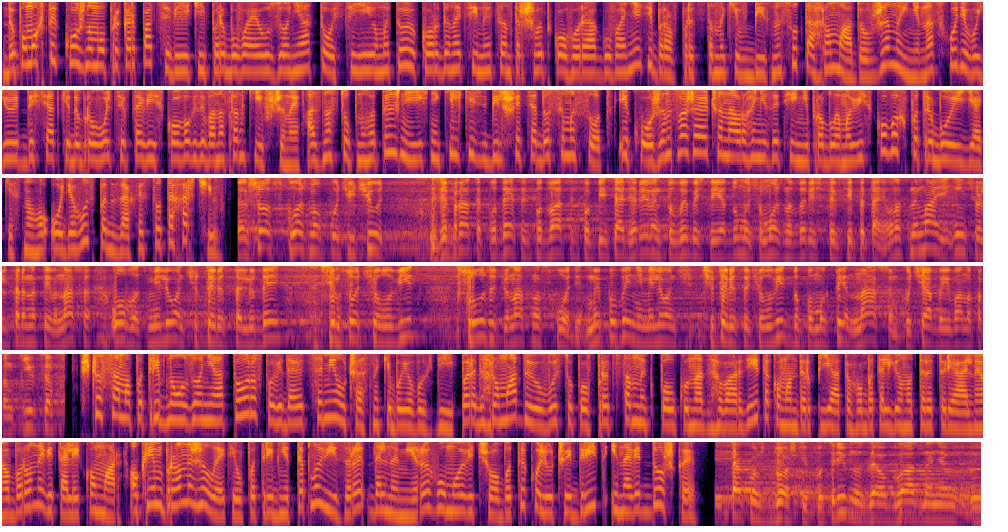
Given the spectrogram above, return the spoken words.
Допомогти кожному прикарпатцеві, який перебуває у зоні АТО, з цією метою координаційний центр швидкого реагування зібрав представників бізнесу та громаду. Вже нині на сході воюють десятки добровольців та військових з Івано-Франківщини. А з наступного тижня їхня кількість збільшиться до 700. І кожен, зважаючи на організаційні проблеми військових, потребує якісного одягу, спецзахисту та харчів. Якщо з кожного по чуть-чуть зібрати по 10, по 20, по 50 гривень, то вибачте, я думаю, що можна вирішити всі питання. У нас немає іншої альтернативи. Наша область мільйон 400 людей, 700 чоловік служить у нас на сході. Ми повинні мільйон 400 чоловік допомогти нашим, хоча б івано-франківцям, Що саме потрібно у зоні АТО, розповідають самі учасники бойових дій. Перед громадою виступив представник полку Нацгвардії та командир 5-го батальйону територіальної оборони Віталій Комар. Окрім бронежилетів, потрібні тепловізори, дальноміри, гумові чоботи, колючий дріт і навіть дошки. Також дошки потрібно для обладнання, е,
